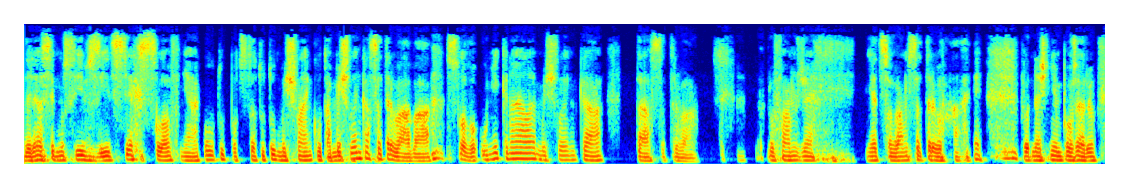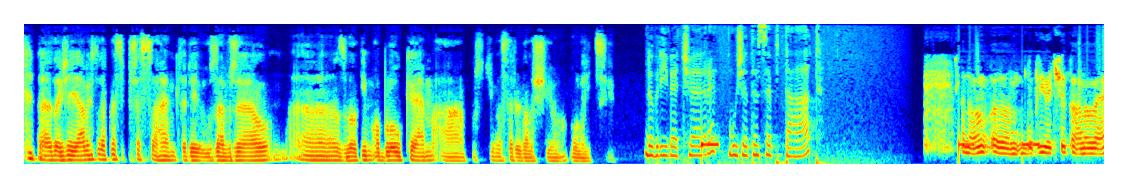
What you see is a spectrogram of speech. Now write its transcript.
lidé si musí vzít z těch slov nějakou tu podstatu, tu myšlenku. Ta myšlenka se trvává. Slovo unikne, ale myšlenka ta se trvá. Doufám, že něco vám se trvá po dnešním pořadu. Eh, takže já bych to takhle s přesahem tedy uzavřel eh, s velkým obloukem a pustíme se do dalšího volejci. Dobrý večer, můžete se ptát? Ano, eh, dobrý večer, pánové.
